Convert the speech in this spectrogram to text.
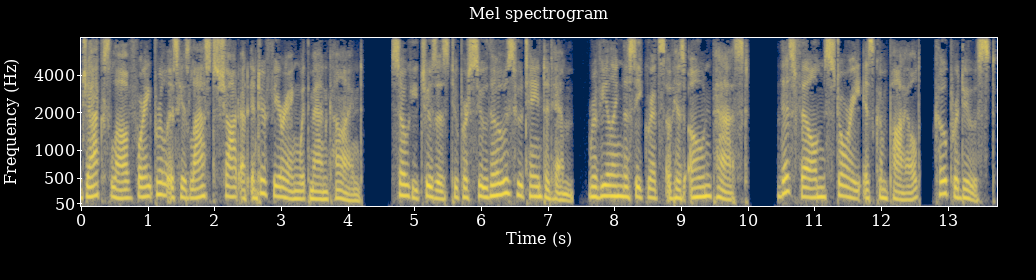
Jack's love for April is his last shot at interfering with mankind. So he chooses to pursue those who tainted him, revealing the secrets of his own past. This film's story is compiled, co-produced,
